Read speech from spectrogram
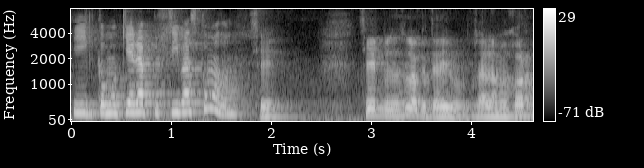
Y como quiera, pues sí vas cómodo. Sí. Sí, pues es lo que te digo. O sea, a lo mejor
